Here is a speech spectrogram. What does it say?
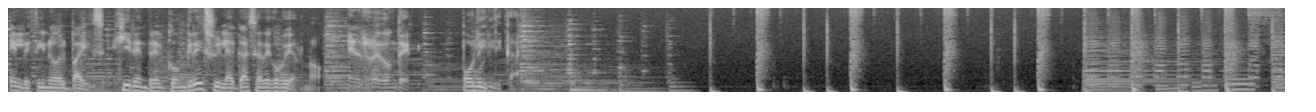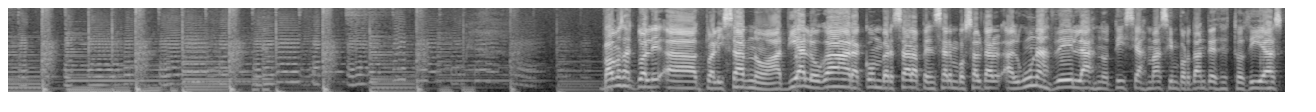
El destino del país gira entre el Congreso y la Casa de Gobierno. El redondel. Política. Vamos a, actualizarnos, a dialogar, a conversar, a pensar en voz alta algunas de las noticias más importantes de estos días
